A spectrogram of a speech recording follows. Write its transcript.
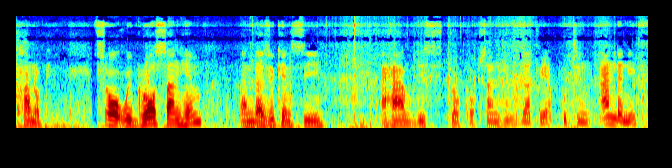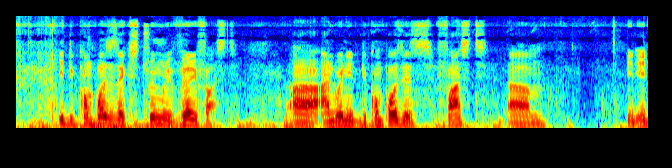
canopy. So we grow sun hemp, and as you can see, I have this stalk of sun hemp that we are putting underneath. It decomposes extremely very fast, uh, and when it decomposes fast, um, it, it,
